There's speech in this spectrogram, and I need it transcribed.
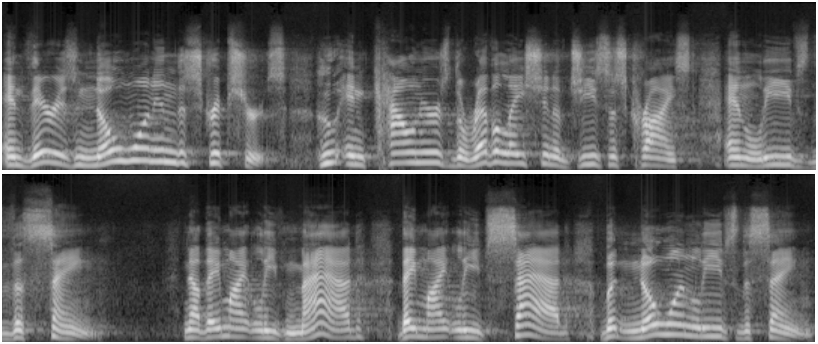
And there is no one in the scriptures who encounters the revelation of Jesus Christ and leaves the same. Now, they might leave mad, they might leave sad, but no one leaves the same.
